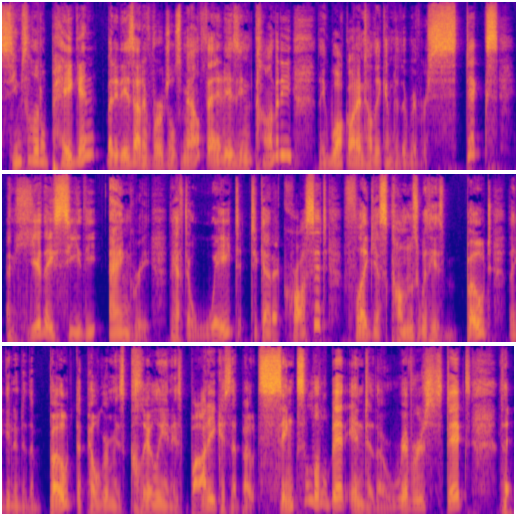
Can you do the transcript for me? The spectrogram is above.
seems a little pagan, but it is out of Virgil's mouth and it is in comedy. They walk on until they come to the river Styx, and here they see the angry. They have to wait to get across it. Phlegyas comes with his boat. They get into the boat. The pilgrim is clearly in his body because the boat sinks a little bit into the river Styx. The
